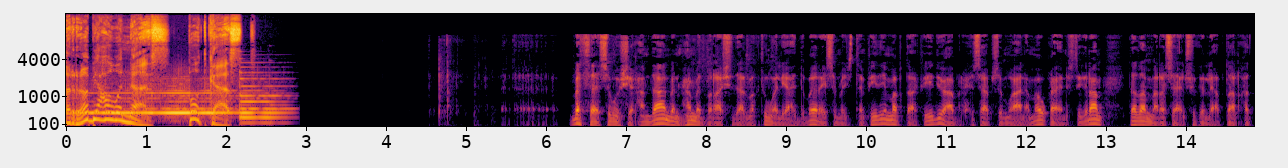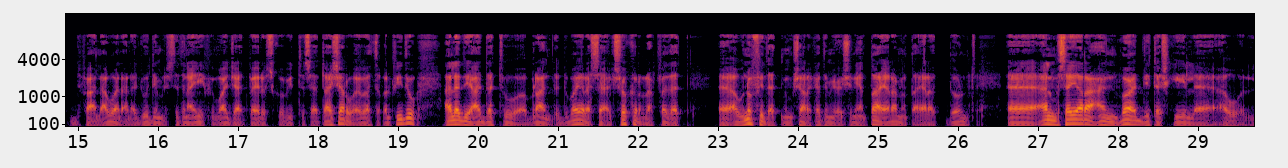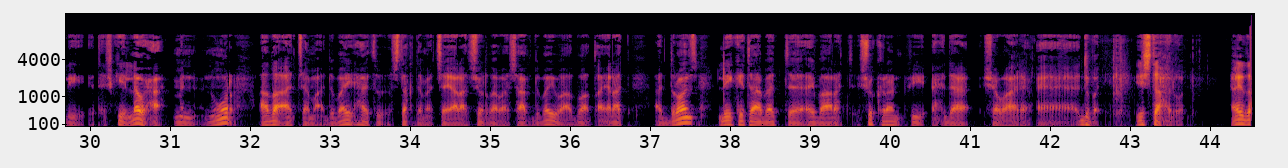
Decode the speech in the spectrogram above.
الرابعة والناس. بودكاست. بث سمو الشيخ حمدان بن محمد بن راشد ال مكتوم ولي عهد دبي رئيس المجلس التنفيذي مقطع فيديو عبر حساب سمو على موقع انستغرام. تضمن رسائل شكر لأبطال خط الدفاع الأول على جهودهم الاستثنائيه في مواجهة فيروس كوفيد 19 ويوثق الفيديو الذي أعدته براند دبي رسائل شكر نفذت أو نفذت بمشاركه 120 طائرة من طائرات دورنت آه، المسيرة عن بعد لتشكيل آه، أو لتشكيل لوحة من نور أضاءت سماء دبي حيث استخدمت سيارات شرطة وأسعاف دبي وأضواء طائرات الدرونز لكتابة آه، عبارة شكرا في إحدى شوارع دبي يستاهلون. أيضا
